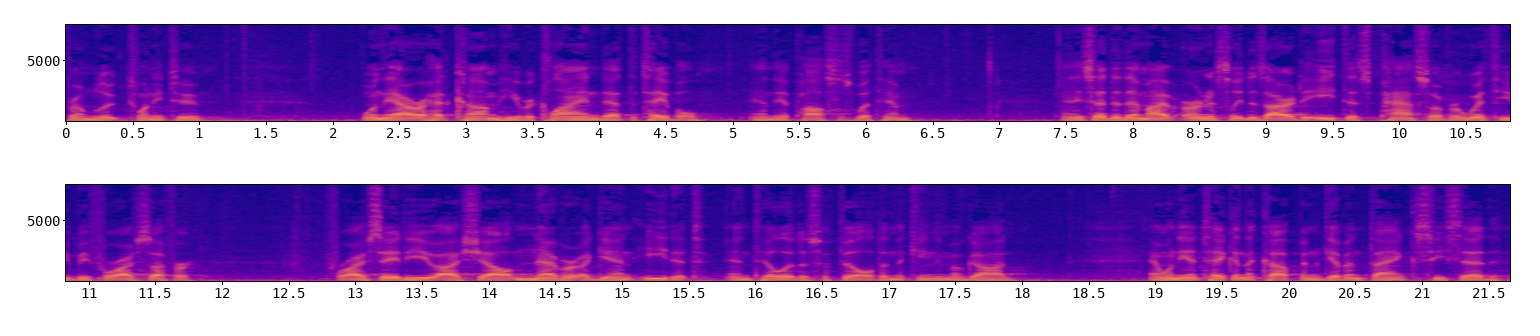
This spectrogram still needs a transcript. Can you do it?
From Luke 22. When the hour had come, he reclined at the table, and the apostles with him. And he said to them, I have earnestly desired to eat this Passover with you before I suffer. For I say to you, I shall never again eat it until it is fulfilled in the kingdom of God. And when he had taken the cup and given thanks, he said,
